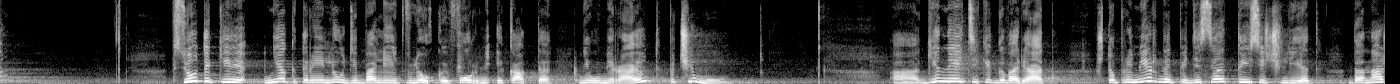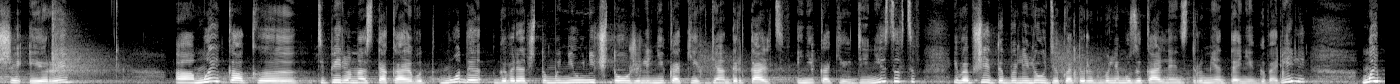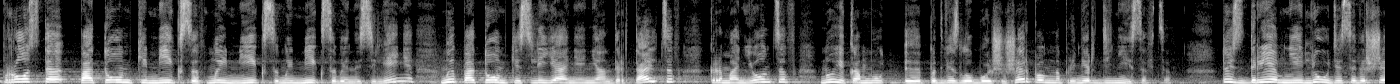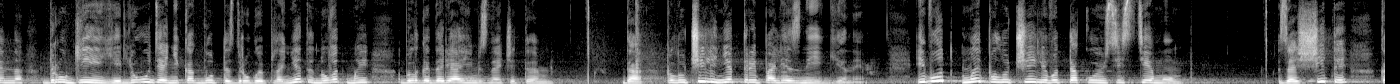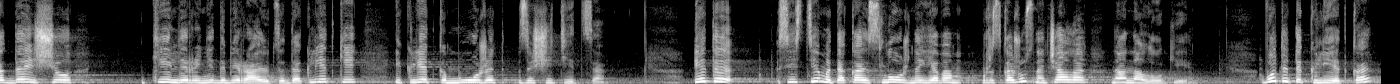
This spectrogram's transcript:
Все-таки некоторые люди болеют в легкой форме и как-то не умирают. Почему? А, генетики говорят, что примерно 50 тысяч лет до нашей эры а, мы, как э, теперь у нас такая вот мода, говорят, что мы не уничтожили никаких неандертальцев и никаких денисовцев, и вообще это были люди, у которых были музыкальные инструменты, они говорили, мы просто потомки миксов, мы миксы, мы миксовое население, мы потомки слияния неандертальцев, кроманьонцев, ну и кому э, подвезло больше шерпов, например, денисовцев. То есть древние люди, совершенно другие люди, они как будто с другой планеты, но вот мы благодаря им, значит, э, да, получили некоторые полезные гены. И вот мы получили вот такую систему защиты, когда еще киллеры не добираются до клетки, и клетка может защититься. Эта система такая сложная, я вам расскажу сначала на аналогии. Вот эта клетка,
